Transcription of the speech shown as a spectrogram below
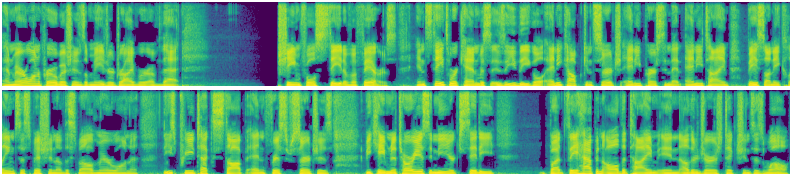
and marijuana prohibition is a major driver of that shameful state of affairs. In states where cannabis is illegal, any cop can search any person at any time based on a claimed suspicion of the smell of marijuana. These pretext stop and frisk searches became notorious in New York City but they happen all the time in other jurisdictions as well.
